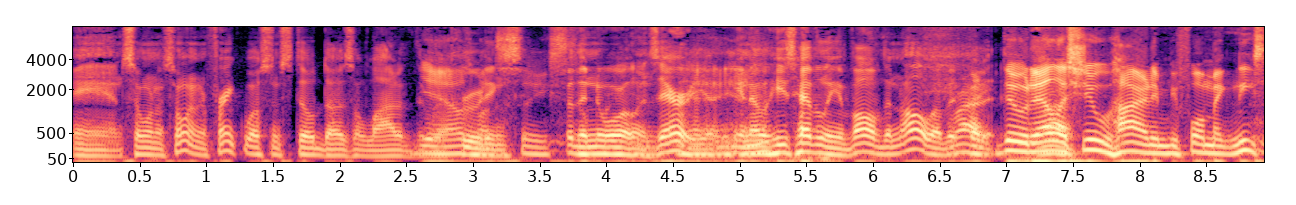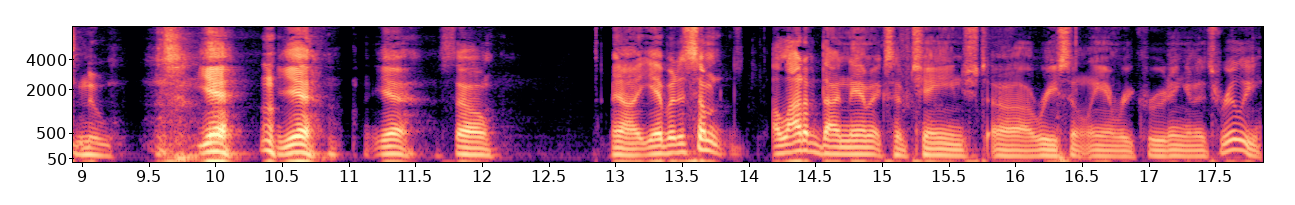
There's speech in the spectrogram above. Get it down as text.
And so on and so on. And Frank Wilson still does a lot of the Yeah, I was about to recruiting for the New Orleans area. Yeah, You know, he's heavily involved in all of it. Right. But Dude, LSU hired him before McNeese knew. yeah, yeah, yeah. So, uh, yeah, but it's some a lot of dynamics have changed uh, recently in recruiting, and it's really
